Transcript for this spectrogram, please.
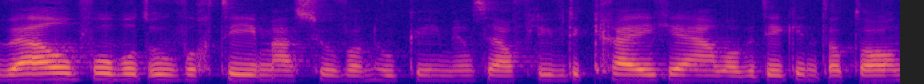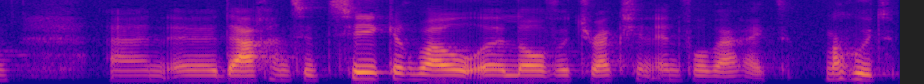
wel bijvoorbeeld over thema's zo van hoe kun je meer zelfliefde krijgen en wat betekent dat dan. En uh, daarin zit zeker wel uh, Love Attraction in verwerkt. Maar goed,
